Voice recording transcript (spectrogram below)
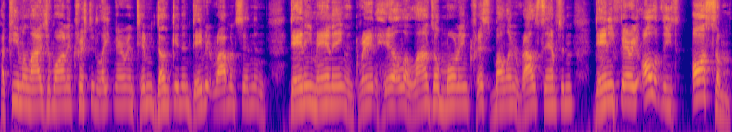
Hakeem Olajuwon and Christian Laettner and Tim Duncan and David Robinson and Danny Manning and Grant Hill, Alonzo Mourning, Chris Mullin, Ralph Sampson, Danny Ferry, all of these awesome,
